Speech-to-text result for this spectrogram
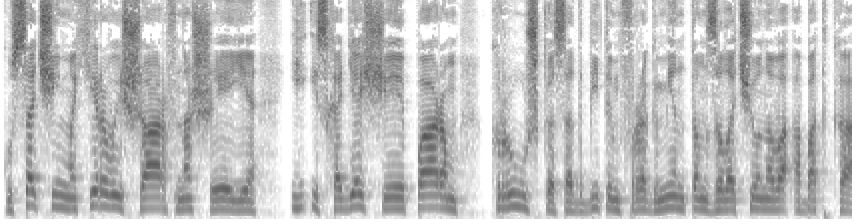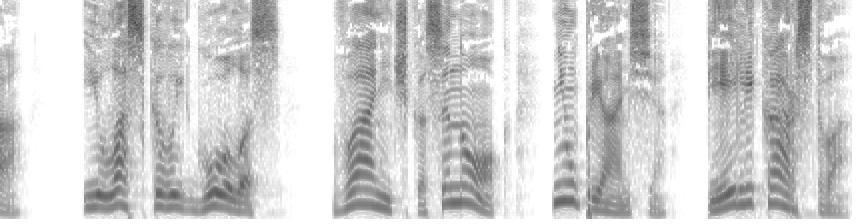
Кусачий махеровый шарф на шее и исходящая паром кружка с отбитым фрагментом золоченого ободка. И ласковый голос «Ванечка, сынок, не упрямься, пей лекарство».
